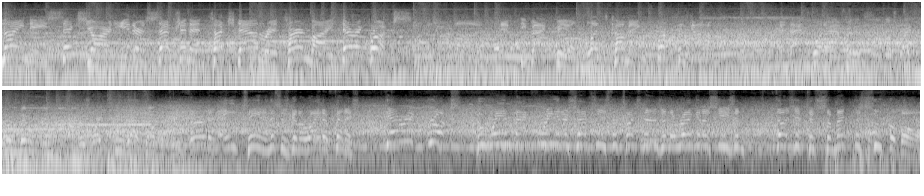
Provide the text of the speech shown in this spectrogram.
96-yard interception and touchdown return by Derrick. Empty backfield. Blitz coming. Brooks has got him. And that's what happens. Goes right through Middleton. Goes right through that double team. Third and 18, and this is going to write a finish. Derrick Brooks, who ran back three interceptions for touchdowns in the regular season, does it to cement the Super Bowl.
